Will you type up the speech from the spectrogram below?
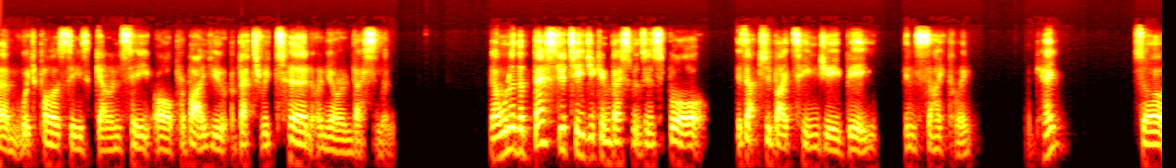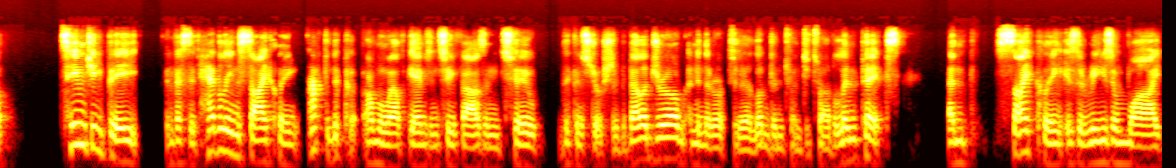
um, which policies guarantee or provide you a better return on your investment. Now, one of the best strategic investments in sport is actually by Team GB in cycling. Okay, so Team GB invested heavily in cycling after the Commonwealth Games in 2002, the construction of the velodrome, and in the run up to the London 2012 Olympics. And cycling is the reason why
